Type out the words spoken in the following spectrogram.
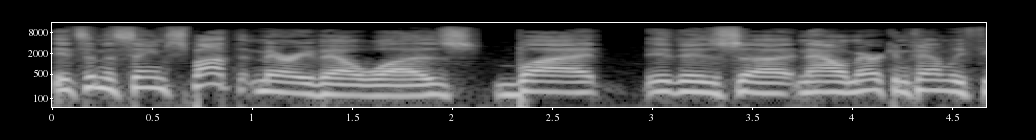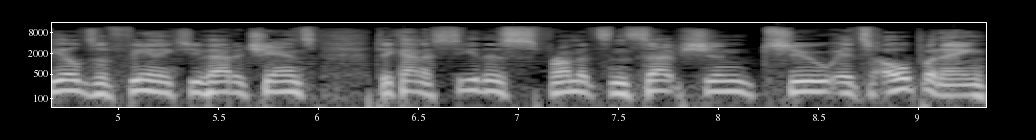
It's in the same spot that Maryvale was, but it is uh, now American Family Fields of Phoenix. You've had a chance to kind of see this from its inception to its opening.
